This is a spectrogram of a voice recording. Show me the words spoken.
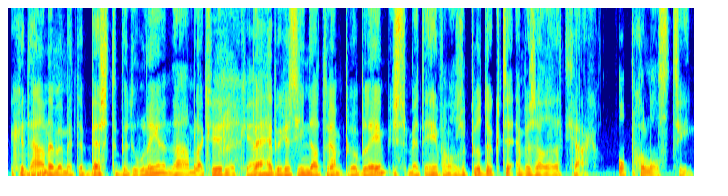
gedaan mhm. hebben met de beste bedoelingen. Namelijk, Tuurlijk, wij hebben gezien dat er een probleem is met een van onze producten en we zouden dat graag opgelost zien.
